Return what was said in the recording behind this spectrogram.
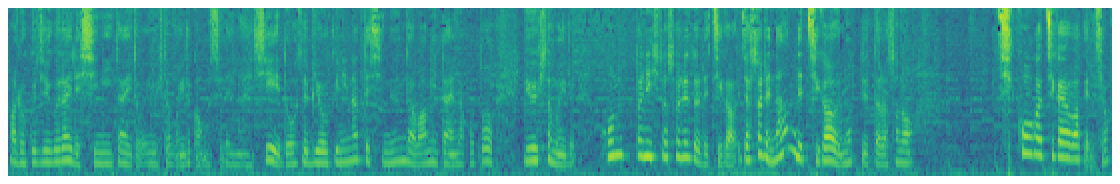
まあ、60ぐらいで死にたいという人もいるかもしれないしどうせ病気になって死ぬんだわみたいなことを言う人もいる。本当に人それぞれ違う。じゃあそれなんで違うのって言ったらその思考が違うわけでしょ。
